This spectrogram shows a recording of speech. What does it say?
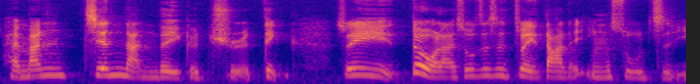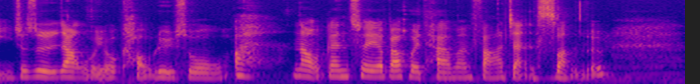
还蛮艰难的一个决定。所以对我来说，这是最大的因素之一，就是让我有考虑说啊。那我干脆要不要回台湾发展算了？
